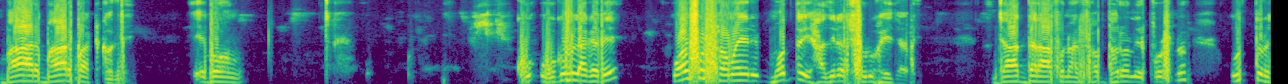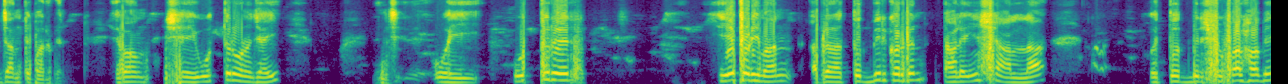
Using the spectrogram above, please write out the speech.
বারবার পাঠ করবে এবং হুকুম লাগাবে, অল্প সময়ের মধ্যেই হাজিরা শুরু হয়ে যাবে, যার দ্বারা আপনার সব ধরনের প্রশ্ন উত্তর জানতে পারবেন। এবং সেই উত্তর অনুযায়ী ওই উত্তরের এ পরিমাণ আপনারা তদবির করবেন, তাহলে ইনশাআল্লাহ ওই তদবির সুফল হবে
